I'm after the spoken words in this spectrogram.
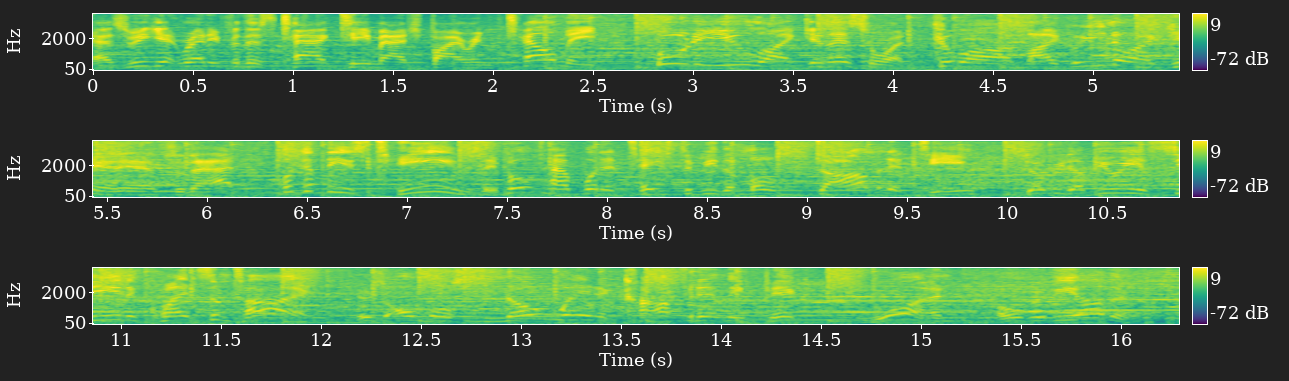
As we get ready for this tag team match, Byron, tell me, who do you like in this one? Come on, Michael, you know I can't answer that. Look at these teams. They both have what it takes to be the most dominant team WWE has seen in quite some time. There's almost no way to confidently pick one over the other.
